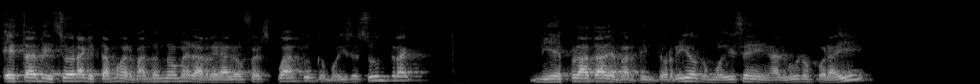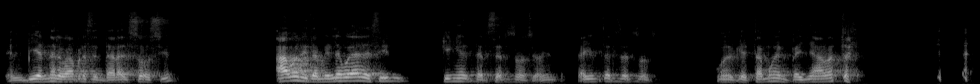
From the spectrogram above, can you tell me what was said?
Esta emisora que estamos armando no me la regaló First Quantum, como dice Suntrax, ni es plata de Martín Torrijos, como dicen algunos por ahí. El viernes le voy a presentar al socio. Ah, bueno, y también le voy a decir quién es el tercer socio. Hay un tercer socio con el que estamos empeñados hasta...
